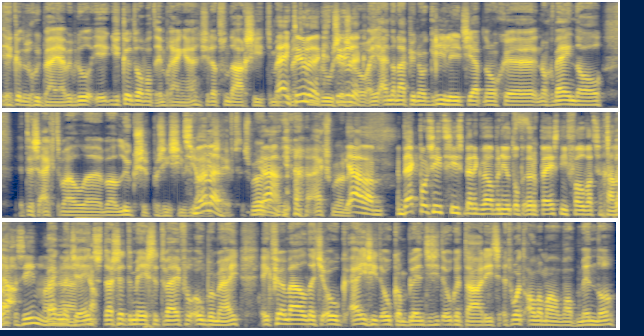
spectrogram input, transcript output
je kunt er goed bij hebben. Ik bedoel, je, je kunt wel wat inbrengen. hè, Als je dat vandaag ziet. Met, Nee, met tuurlijk, en, zo. En, dan heb je nog Grealish. Je hebt nog, eh, nog Wijndal. Het is echt wel, eh, wel luxe positie die Smullen. Ajax heeft. Smullen. Ja. Ja, echt smullen. Ja, backposities ben ik wel benieuwd op Europees niveau wat ze gaan Ja, laten zien. Maar, ben ik met je eh, eens. Daar zit de meeste twijfel, ook bij mij. Ik vind wel dat je ook, en je ziet ook aan Blind, je ziet ook aan Tadic. Het wordt allemaal wat minder.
